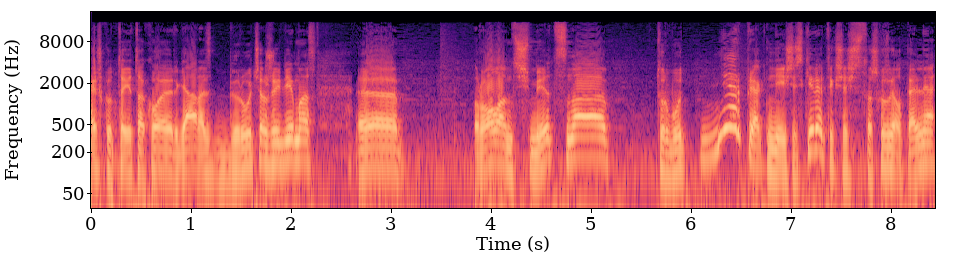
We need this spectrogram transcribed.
aišku, tai įtakojo ir geras biuručio žaidimas. E, Roland Schmitz, na, turbūt nėra priek neišsiskyrė, tik šešis taškus gal pelnė,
